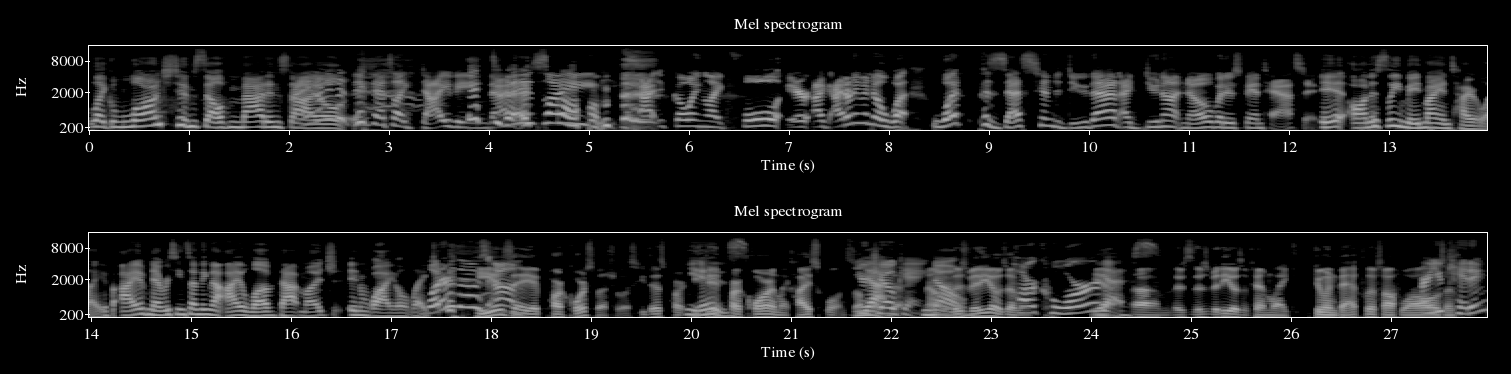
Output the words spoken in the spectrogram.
like launched himself Madden style. I don't think that's like diving. that is like going like full air. I, I don't even know what what possessed him to do that. I do not know, but it was fantastic. It honestly made my entire life. I have never seen something that I love that much in a while. Like what are those? He um, is a parkour specialist. He does park. He, he did parkour in like high school and stuff. You're like joking. No, no, there's videos of parkour. Him. Yeah, yes. Um, there's there's videos of him like doing backflips off walls. Are you kidding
